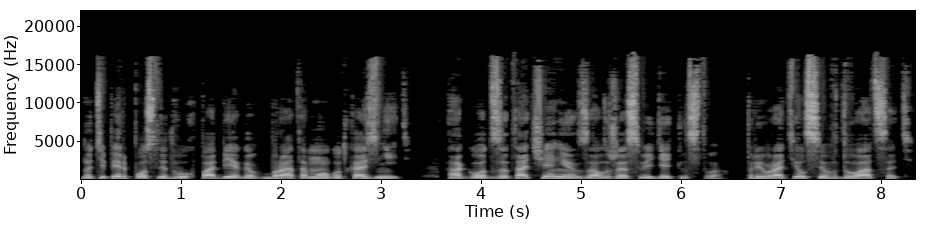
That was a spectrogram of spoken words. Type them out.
Но теперь после двух побегов брата могут казнить, а год заточения за лжесвидетельство превратился в двадцать.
